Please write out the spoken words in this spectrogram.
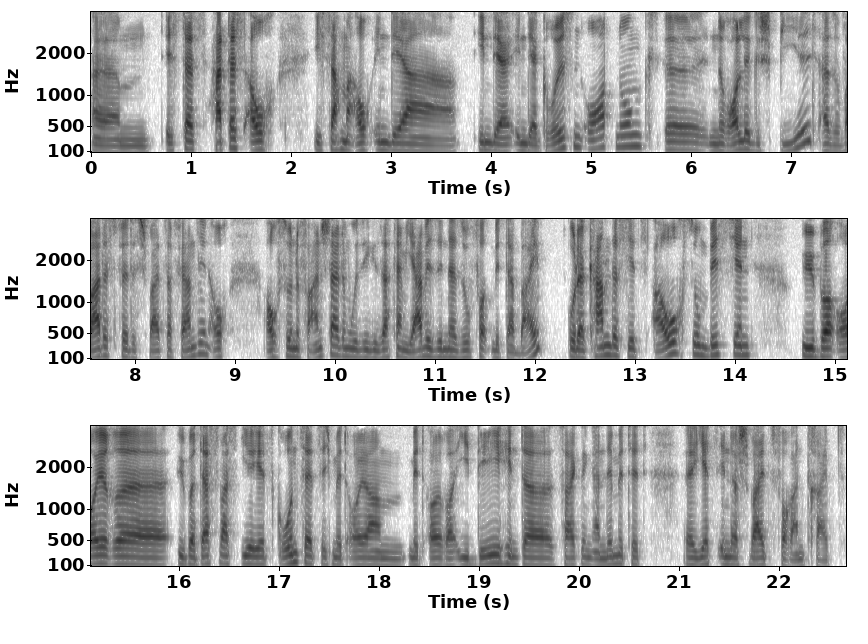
Ähm, ist das, hat das auch, ich sag mal, auch in der, in der, in der Größenordnung äh, eine Rolle gespielt? Also war das für das Schweizer Fernsehen auch, auch so eine Veranstaltung, wo sie gesagt haben, ja, wir sind da sofort mit dabei? Oder kam das jetzt auch so ein bisschen über eure, über das, was ihr jetzt grundsätzlich mit eurem, mit eurer Idee hinter Cycling Unlimited äh, jetzt in der Schweiz vorantreibt?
